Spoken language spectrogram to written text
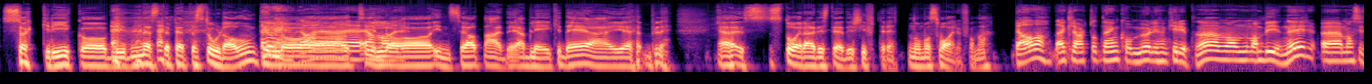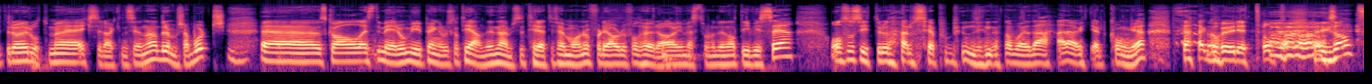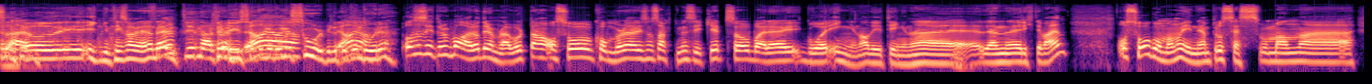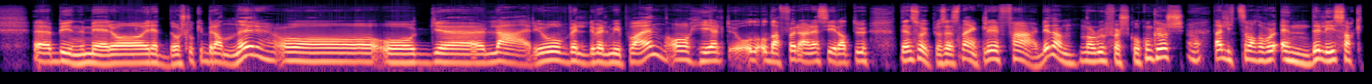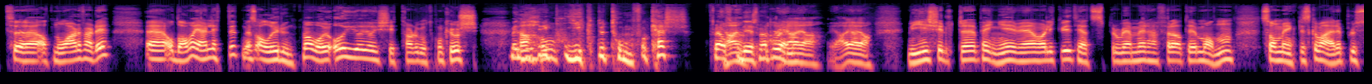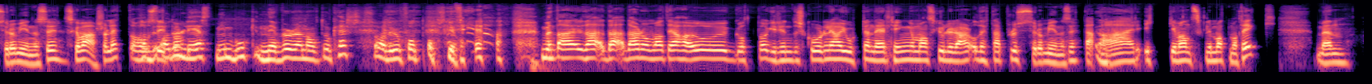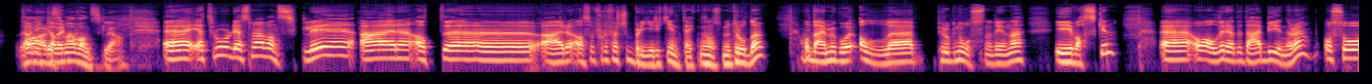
søkkrik og bli den neste Petter Stordalen, til å, Ja, jeg- jeg til har- å innse at nei, jeg ble ikke det, jeg, ble, jeg står her i stedet i skifteretten og må svare for meg. Ja da, det er klart at den kommer jo liksom krypende. Man, man begynner, uh, man sitter og roter med Excel-arkene sine, drømmer seg bort. Uh, skal estimere hvor mye penger du skal tjene de nærmeste tre til fem årene, for det har du fått høre av investorene dine at de vil se. Og så sitter du der og ser på bunnlinjen og bare Det her er jo helt konge. Det går jo rett opp. Ikke sant? Det er jo ingenting som er mer enn det. Fremtiden er så lys at du må gå med solbriller på kontoret. Og så sitter du bare og drømmer deg bort, da, og så kommer det liksom sakte, men sikkert, så bare går ingen av de tingene den riktige veien. Og så går man jo inn i en prosess hvor man eh, eh, begynner mer å redde og slukke branner, og, og eh, lærer jo veldig, veldig mye på veien. Og, helt, og, derfor er det jeg sier at du, den sorgprosessen er egentlig ferdig, den, når du først går konkurs. Det er litt som at da får du endelig sagt at nå er det ferdig. Og da var jeg lettet, mens alle rundt meg var jo oi, oi, oi, shit, har du gått konkurs? Men Ja, Didrik, gikk du tom for cash? For det er ofte det som er problemet. Ja, ja, ja, ja, ja. Vi skyldte penger, vi har likviditetsproblemer herfra til måneden, som egentlig skal være plusser og minuser. Det skal være så lett å holde Hadde, på. hadde du lest min bok 'Never Run Out of Cash', så hadde du jo fått oppskrift. Men det er, det, er, det er noe med at jeg har jo gått på gründerskolen, jeg har gjort en del ting man skulle lære, og dette er plusser og minuser. Det er ikke vanskelig matematikk, men Hva er det som er vanskelig? Ja? Eh, Jeg tror det som er vanskelig, er at eh, er, altså For det første blir ikke inntektene sånn som du trodde, og dermed går alle prognosene dine i vasken. Eh, Og allerede der begynner det. Og så,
